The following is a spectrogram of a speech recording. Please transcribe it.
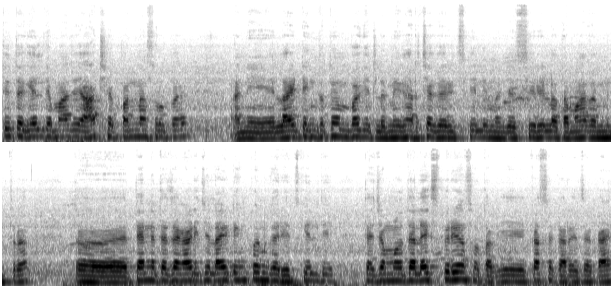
तिथं गेले ते माझे आठशे पन्नास रुपये. आणि लाईटिंग तर तुम्ही बघितलं मी घरच्या घरीच केली म्हणजे सिरियल तर माझा मित्र. तर त्याने त्याच्या गाडीची लाईटिंग पण घरीच केली ती त्याच्यामुळे त्याला एक्सपिरियन्स होता की कसं करायचं काय?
